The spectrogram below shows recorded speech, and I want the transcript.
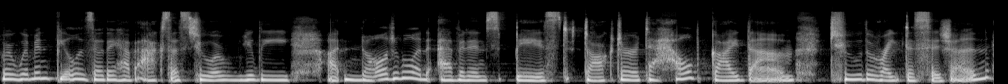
where women feel as though they have access to a really uh, knowledgeable and evidence based doctor to help guide them to the right decision.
